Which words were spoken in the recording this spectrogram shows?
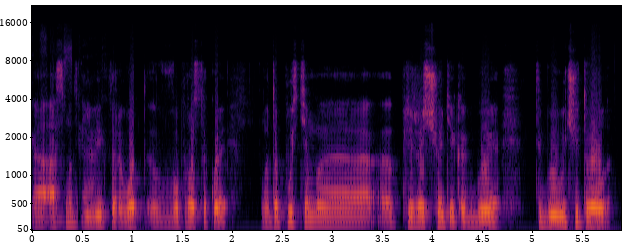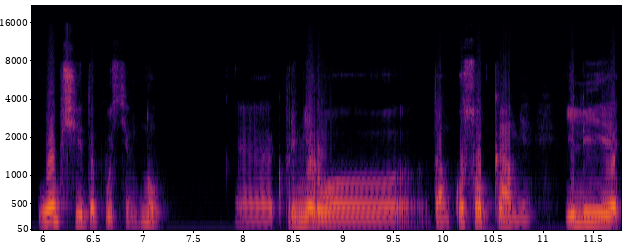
а, а смотри, Виктор, вот вопрос такой. Вот, допустим, э, при расчете, как бы, ты бы учитывал общий, допустим, ну, э, к примеру, там, кусок камня, или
